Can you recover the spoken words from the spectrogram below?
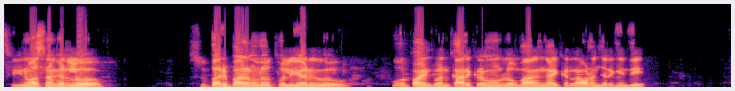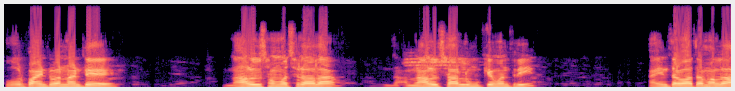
శ్రీనివాస్ నగర్లో సుపరిపాలనలో తొలి అడుగు ఫోర్ పాయింట్ వన్ కార్యక్రమంలో భాగంగా ఇక్కడ రావడం జరిగింది. ఫోర్ పాయింట్ వన్ అంటే నాలుగు సంవత్సరాల నాలుగు సార్లు ముఖ్యమంత్రి అయిన తర్వాత మళ్ళా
